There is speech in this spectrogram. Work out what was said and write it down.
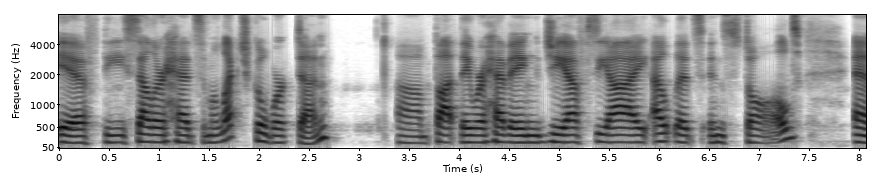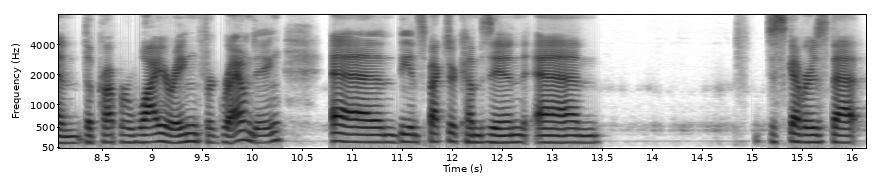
if the seller had some electrical work done um, thought they were having GFCI outlets installed and the proper wiring for grounding. And the inspector comes in and discovers that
